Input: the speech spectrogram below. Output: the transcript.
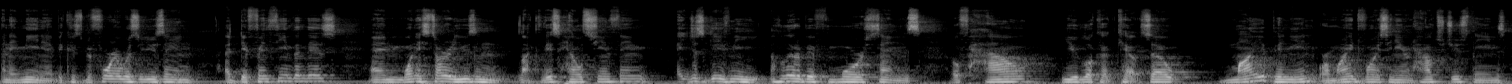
And I mean it because before I was using a different theme than this. And when I started using like this Halcyon thing, it just gave me a little bit more sense of how you look at code. So my opinion or my advice in here on how to choose themes,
